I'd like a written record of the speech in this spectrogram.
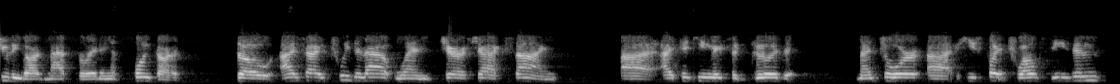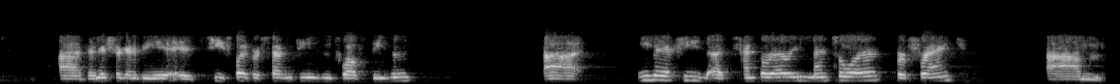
shooting guard masquerading as a point guard. So as I tweeted out when Jarrett Jack signed, uh, I think he makes a good mentor. Uh, he's played 12 seasons. Uh, the Knicks are going to be his, he's played for 17 and 12 seasons. Uh, even if he's a temporary mentor for Frank, um,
